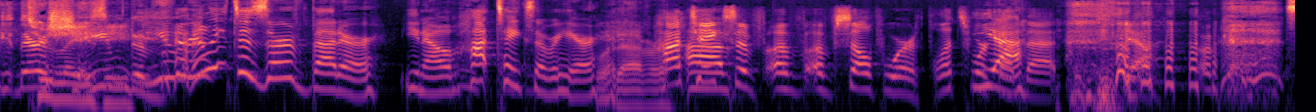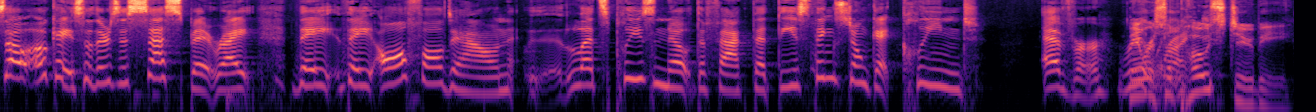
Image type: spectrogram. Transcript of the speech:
they're Too ashamed lazy. of you really deserve better. You know, hot takes over here. whatever. Hot um, takes of, of, of self worth. Let's work yeah. on that. Yeah. Okay. So okay, so there's a cesspit, right? They they all fall down. Let's please note the fact that these things don't get cleaned ever. They were supposed to be.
